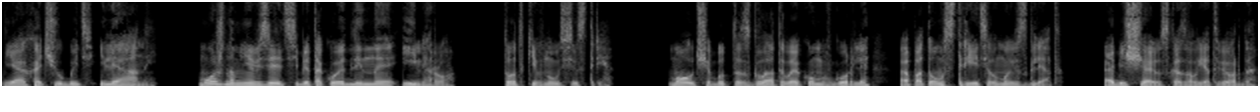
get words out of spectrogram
Я хочу быть Илианой. «Можно мне взять себе такое длинное имя, Ро?» Тот кивнул сестре. Молча, будто сглатывая ком в горле, а потом встретил мой взгляд. «Обещаю», — сказал я твердо.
